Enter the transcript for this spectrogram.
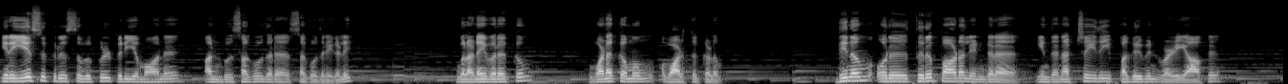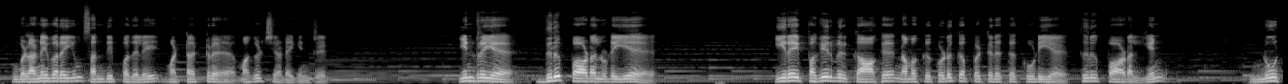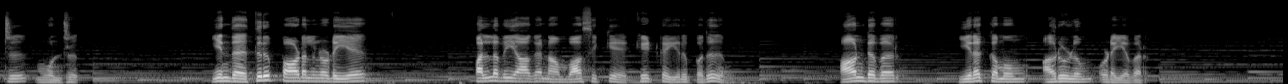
இறை இயேசு கிறிஸ்துவுக்குள் பிரியமான அன்பு சகோதர சகோதரிகளே உங்கள் அனைவருக்கும் வணக்கமும் வாழ்த்துக்களும். தினம் ஒரு திருப்பாடல் என்கிற இந்த நற்செய்தி பகிர்வின் வழியாக உங்கள் அனைவரையும் சந்திப்பதிலே மட்டற்ற மகிழ்ச்சி அடைகின்றேன். இன்றைய திருப்பாடலுடைய இறை பகிர்விற்காக நமக்கு கொடுக்கப்பட்டிருக்கக்கூடிய திருப்பாடல் எண் நூற்று மூன்று. இந்த திருப்பாடலினுடைய பல்லவியாக நாம் வாசிக்க கேட்க இருப்பது ஆண்டவர் இரக்கமும் அருளும் உடையவர்.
